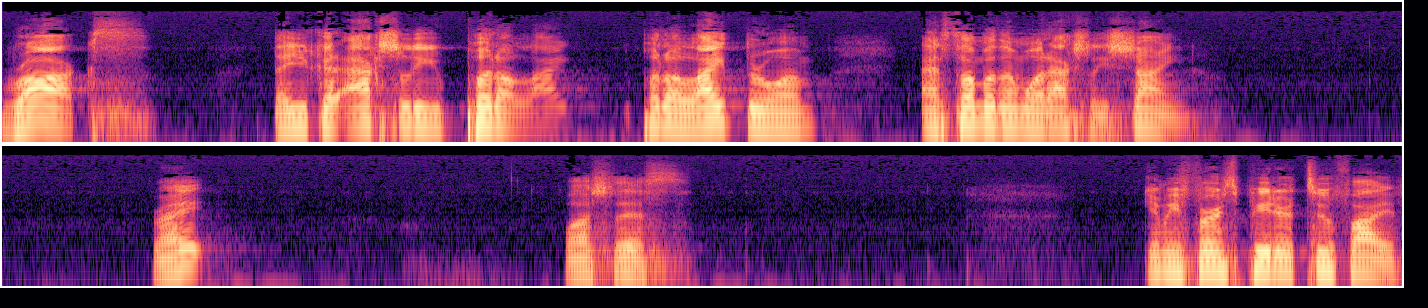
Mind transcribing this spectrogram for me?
rocks that you could actually put a light put a light through them and some of them would actually shine. Right? Watch this. Give me 1 Peter 2 5.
